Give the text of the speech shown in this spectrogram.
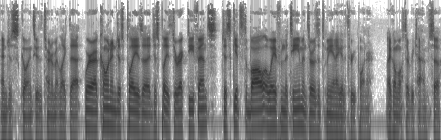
and just going through the tournament like that. Where uh, Conan just plays uh, just plays direct defense, just gets the ball away from the team and throws it to me, and I get a three pointer like almost every time. So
